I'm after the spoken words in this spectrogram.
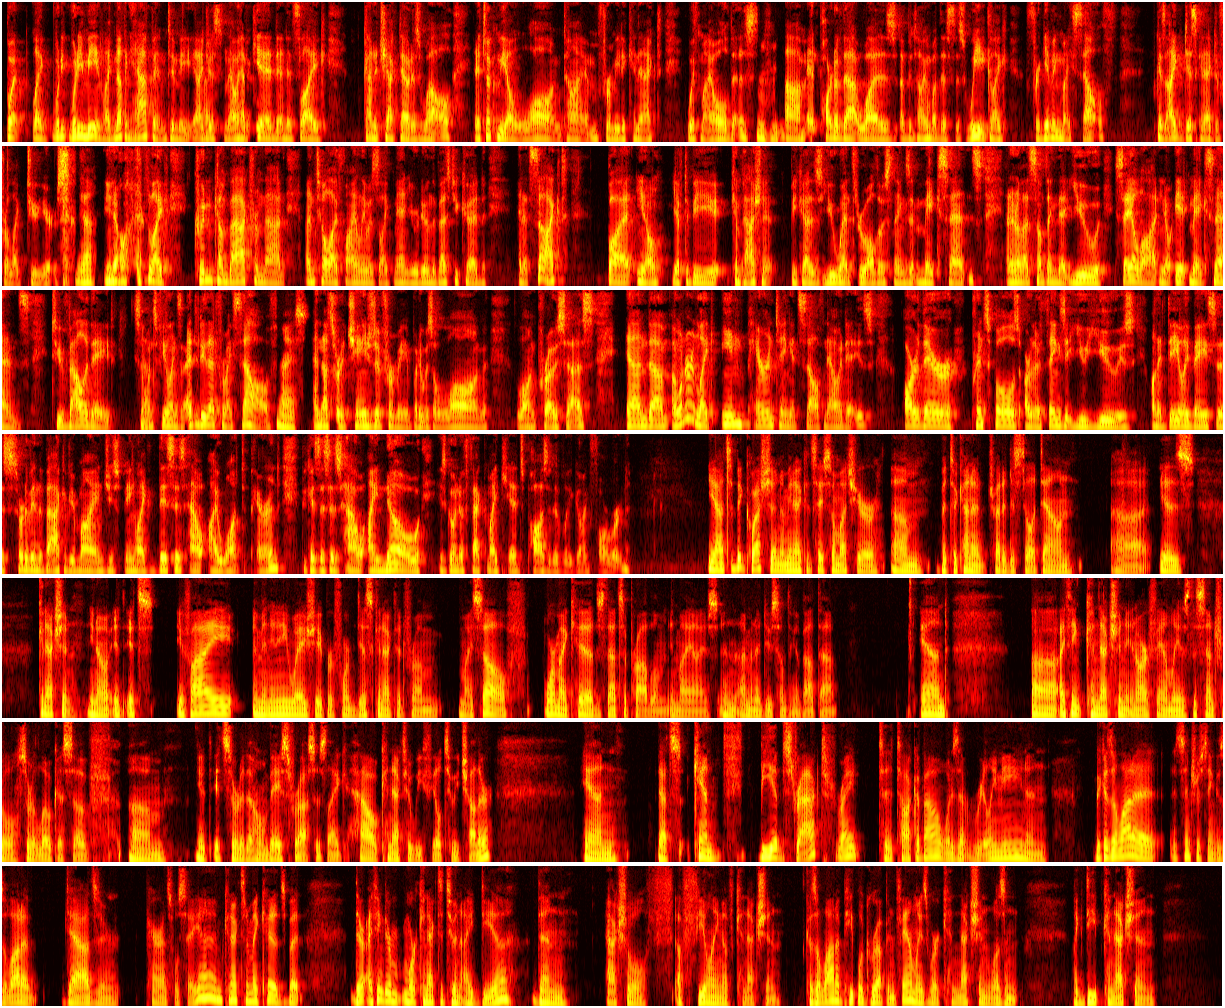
but like what do, what do you mean? Like nothing happened to me. I just now have a kid and it's like kind of checked out as well. And it took me a long time for me to connect with my oldest. Mm-hmm. Um, and part of that was, I've been talking about this this week, like forgiving myself because I disconnected for like two years. Yeah. you know, like couldn't come back from that until I finally was like, man, you were doing the best you could. And it sucked. But, you know, you have to be compassionate because you went through all those things that make sense. And I know that's something that you say a lot, you know, it makes sense to validate someone's yeah. feelings. I had to do that for myself. Nice. And that sort of changed it for me, but it was a long, long process. And um, I wonder, like in parenting itself nowadays, are there principles, are there things that you use on a daily basis, sort of in the back of your mind, just being like, this is how I want to parent because this is how I know is going to affect my kids positively going forward? Yeah, it's a big question. I mean, I could say so much here, um, but to kind of try to distill it down uh, is connection. You know, it, it's if I am in any way, shape, or form disconnected from myself or my kids, that's a problem in my eyes, and I'm going to do something about that. And uh, I think connection in our family is the central sort of locus of um, it, it's sort of the home base for us is like how connected we feel to each other, and that's can be abstract, right? To talk about what does that really mean, and because a lot of it's interesting because a lot of dads or parents will say, "Yeah, I'm connected to my kids," but they're I think they're more connected to an idea than actual f- a feeling of connection. Because a lot of people grew up in families where connection wasn't like deep connection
